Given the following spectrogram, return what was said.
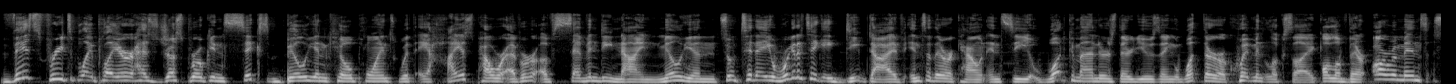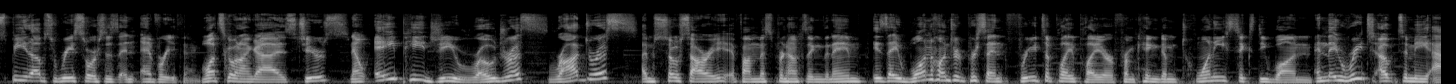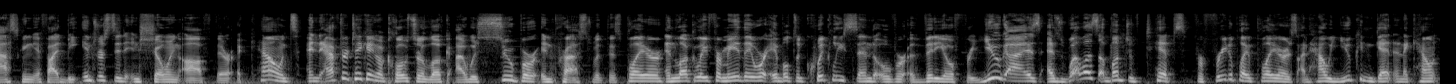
this free-to-play player has just broken 6 billion kill points with a highest power ever of 79 million. So today we're going to take a deep dive into their account and see what commanders they're using what their equipment looks like all of their armaments speed ups resources and everything. What's going on guys? Cheers. Now APG Rodrus Rodrus I'm so sorry if I'm mispronouncing the name is a 100% free-to-play player from Kingdom 2061 and they reached out to me asking if I'd be interested interested in showing off their account and after taking a closer look I was super impressed with this player and luckily for me they were able to quickly send over a video for you guys as well as a bunch of tips for free to play players on how you can get an account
